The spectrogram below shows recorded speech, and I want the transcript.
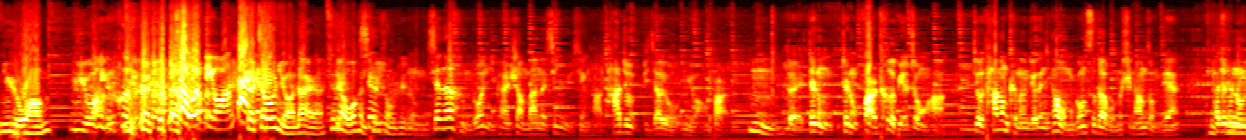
女王，女王。叫我女王大人。叫我女王大人。现在我很推崇这种嗯，现在很多你看上班的新女性哈，她就比较有女王范儿，嗯，对，这种这种范儿特别重哈。嗯就他们可能觉得，你看我们公司的我们市场总监，他就是那种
